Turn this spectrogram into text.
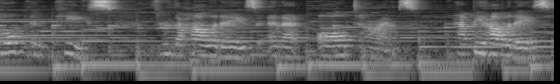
hope, and peace through the holidays and at all times. Happy holidays!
